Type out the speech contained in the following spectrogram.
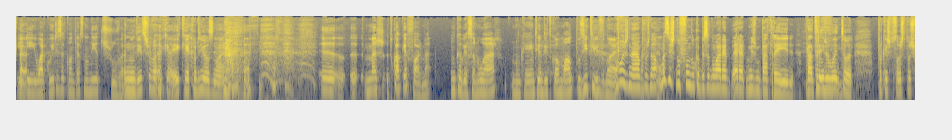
E, uh, e, o arco-íris acontece num dia de chuva. Num dia de chuva, que, é, que é curioso, não é? uh, mas, de qualquer forma, um cabeça no ar nunca é entendido como algo positivo, não é? Pois não, pois não. Mas isto, no fundo, o cabeça no ar era, era mesmo para atrair, para atrair o leitor. Porque as pessoas depois.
